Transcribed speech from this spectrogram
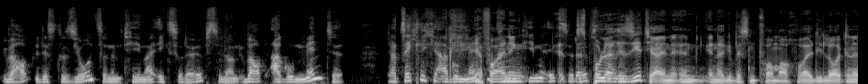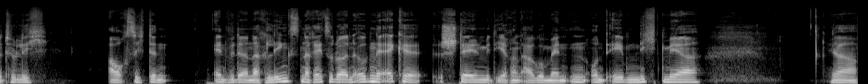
überhaupt eine Diskussion zu einem Thema X oder Y, überhaupt Argumente, tatsächliche Argumente Ja, vor allen Dingen, Y. polarisiert ja in, in, in einer gewissen Form auch, weil die Leute natürlich auch sich dann entweder nach links, nach rechts oder in irgendeine Ecke stellen mit ihren Argumenten und eben nicht mehr, ja,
